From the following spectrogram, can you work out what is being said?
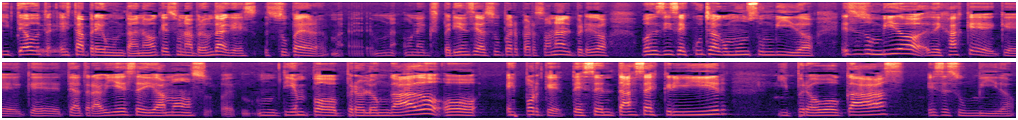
y te hago Eh. esta pregunta, ¿no? Que es una pregunta que es súper, una, una experiencia súper personal, pero digo, vos decís, se escucha como un zumbido. ¿Ese zumbido dejás que, que, que te atraviese, digamos, eh, un tiempo prolongado o es porque te sentás a escribir y provocás ese zumbido?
